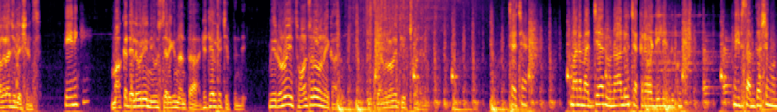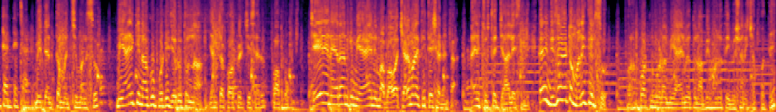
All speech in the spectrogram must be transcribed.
కంగ్రాచులేషన్స్ దేనికి? మా అక్క డెలివరీ న్యూస్ జరిగిందంతా డీటెయిల్గా చెప్పింది. మీ రుణం ఈ సంవత్సరంలోనే కాదు ఈ జన్మలోనే తీర్చుకోలేను చచా మన మధ్య రుణాలు చక్రవడ్డీలు ఎందుకు? మీరు సంతోషంగా ఉంటే అంతే చాలు. మీది ఎంత మంచి మనసు? మీ ఆయనకి నాకు పోటీ జరుగుతున్నా ఎంత కోఆపరేట్ చేశారు? పాపం. చేయని నేరానికి మీ ఆయన్ని మా బావ చెడమని తిట్టేశాడంట. ఆయన చూస్తే జాలేసింది. కానీ నిజమేంటో మనకి తెలుసు. పొరపాటును కూడా మీ ఆయన మీద అభిమానంతో ఈ విషయానికి చెప్పొద్దే?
